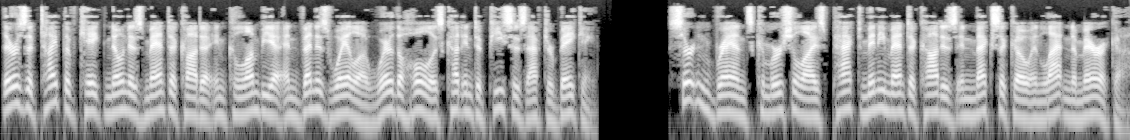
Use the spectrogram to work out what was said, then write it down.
there is a type of cake known as mantecada in Colombia and Venezuela where the whole is cut into pieces after baking. Certain brands commercialize packed mini mantecadas in Mexico and Latin America.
